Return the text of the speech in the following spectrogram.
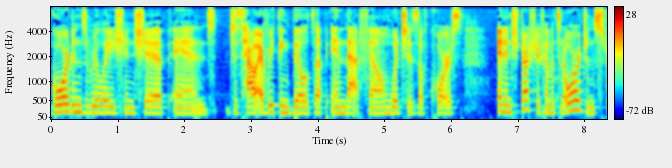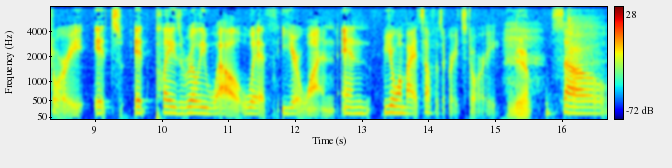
Gordon's relationship and just how everything builds up in that film, which is of course an introductory film. It's an origin story. It's it plays really well with Year One, and Year One by itself is a great story. Yeah. So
